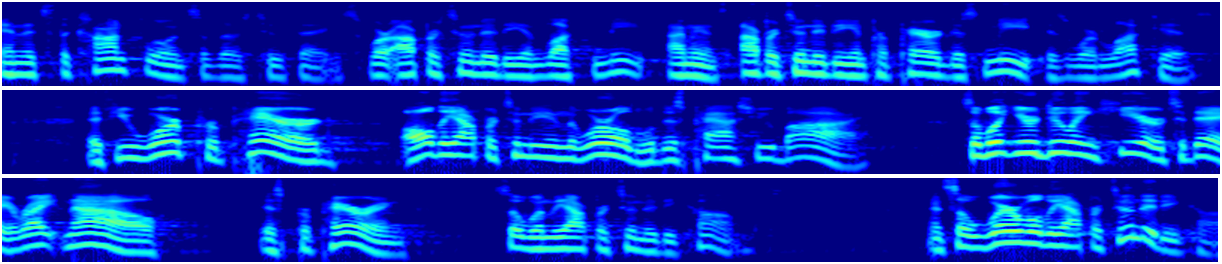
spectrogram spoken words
And it's the confluence of those two things where opportunity and luck meet. I mean, opportunity and preparedness meet is where luck is. If you weren't prepared, all the opportunity in the world will just pass you by. So, what you're doing here today, right now, is preparing so when the opportunity comes. And so, where will the opportunity come?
